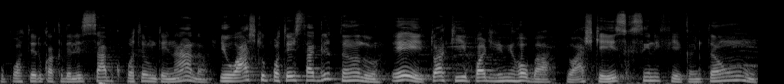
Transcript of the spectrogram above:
o porteiro com aquilo ali, sabe que o porteiro não tem nada. Eu acho que o porteiro está gritando: "Ei, tô aqui, pode vir me roubar". Eu acho que é isso que significa. Então,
